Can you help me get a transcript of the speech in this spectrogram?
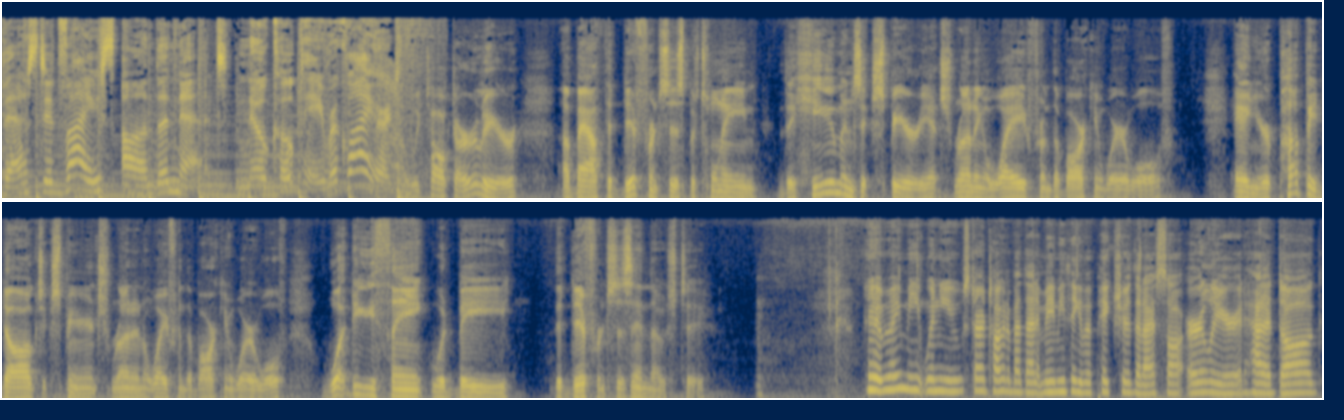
best advice on the net. No copay required. Uh, we talked earlier about the differences between the human's experience running away from the barking werewolf and your puppy dog's experience running away from the barking werewolf. What do you think would be the differences in those two? It made me when you started talking about that. It made me think of a picture that I saw earlier. It had a dog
